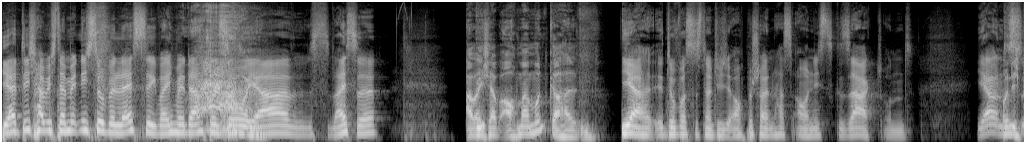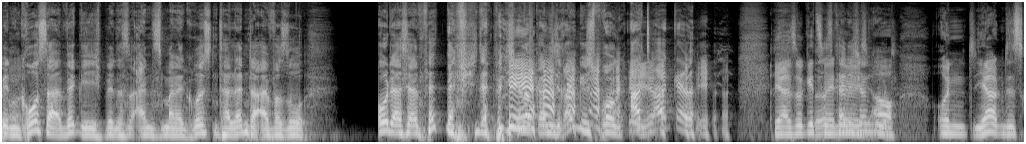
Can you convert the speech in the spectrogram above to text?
ja, dich habe ich damit nicht so belästigt, weil ich mir dachte, so, ja, weißt du, Aber ich habe auch meinen Mund gehalten. ja, du wusstest natürlich auch Bescheid und hast auch nichts gesagt. Und ja, Und ich bin ein großer, wirklich, ich bin das ist eines meiner größten Talente, einfach so, oh, da ist ja ein Fettnäpfchen, da bin ich ja noch gar nicht reingesprungen. Attacke! Ja, ja so geht's Das mir nämlich auch. Und ja, und es,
